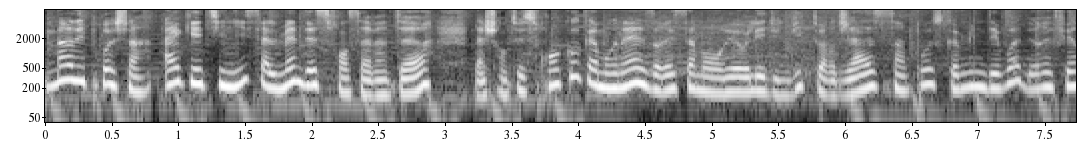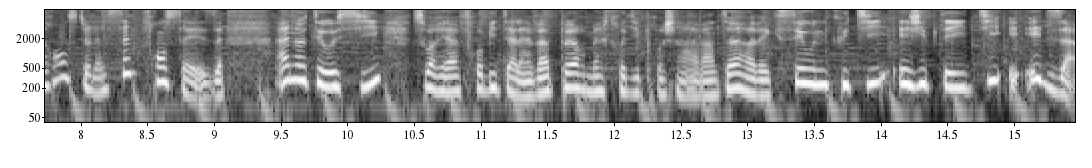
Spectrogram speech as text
mardi prochain à Quetigny, salle Mendes France à 20h. La chanteuse franco-camerounaise, récemment auréolée d'une victoire jazz, s'impose comme une des voix de référence de la scène française. À noter aussi, soirée afrobeat à la vapeur mercredi prochain à 20h avec Seoun Kuti, Egypte Haïti et Edza.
